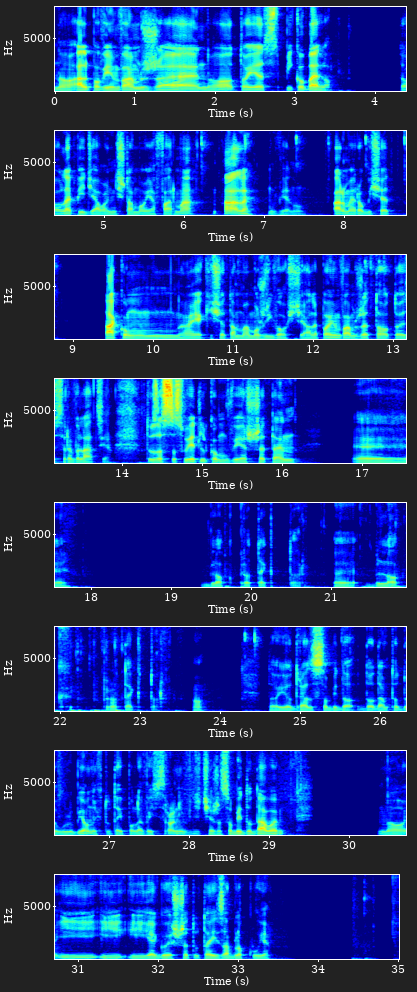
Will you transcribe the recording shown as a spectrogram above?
No, ale powiem wam, że no, to jest picobello. To lepiej działa niż ta moja farma, ale mówię, no, farmę robi się taką, na jakie się tam ma możliwości, ale powiem wam, że to, to jest rewelacja. Tu zastosuję tylko, mówię, jeszcze ten yy, block protector, yy, block protector. O, to i od razu sobie do, dodam to do ulubionych tutaj po lewej stronie. Widzicie, że sobie dodałem. No i, i, i jego jeszcze tutaj zablokuję,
